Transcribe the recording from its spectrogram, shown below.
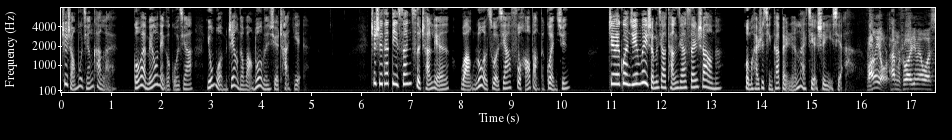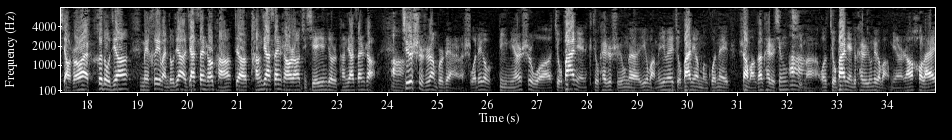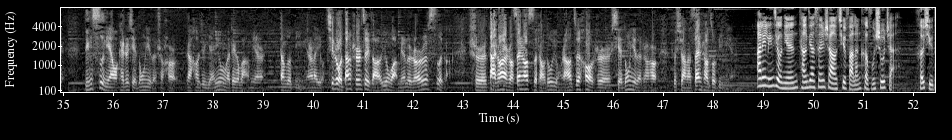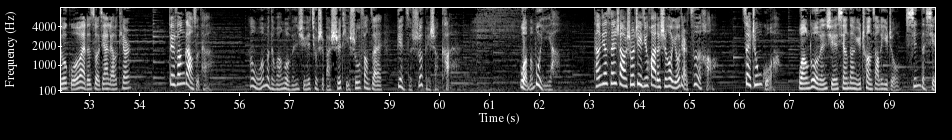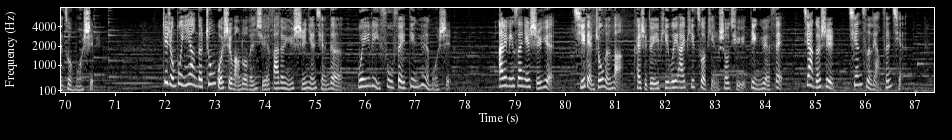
至少目前看来，国外没有哪个国家有我们这样的网络文学产业。这是他第三次蝉联网络作家富豪榜的冠军。这位冠军为什么叫唐家三少呢？我们还是请他本人来解释一下。网友他们说，因为我小时候爱喝豆浆，每喝一碗豆浆要加三勺糖，叫糖加三勺，然后取谐音就是糖加三少。啊，其实事实上不是这样的。我这个笔名是我九八年就开始使用的一个网名，因为九八年我们国内上网刚开始兴起嘛，我九八年就开始用这个网名。然后后来，零四年我开始写东西的时候，然后就沿用了这个网名当做笔名来用。其实我当时最早用网名的时候是四个，是大少、二少、三少、四少都用。然后最后是写东西的时候就选了三少做笔名。二零零九年，唐家三少去法兰克福书展，和许多国外的作家聊天儿。对方告诉他：“那我们的网络文学就是把实体书放在电子设备上看。我们不一样。”唐家三少说这句话的时候有点自豪。在中国，网络文学相当于创造了一种新的写作模式。这种不一样的中国式网络文学发端于十年前的微利付费订阅模式。二零零三年十月，起点中文网开始对一批 VIP 作品收取订阅费。价格是千字两分钱，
